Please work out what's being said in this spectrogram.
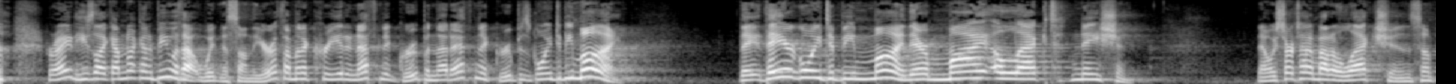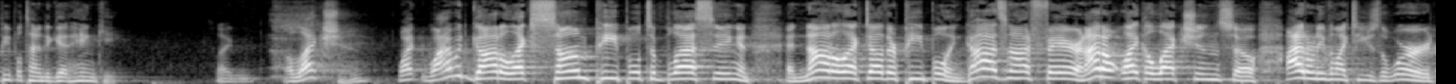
right? He's like, I'm not going to be without witness on the earth. I'm going to create an ethnic group, and that ethnic group is going to be mine. They, they are going to be mine. They're my elect nation. Now, we start talking about election, some people tend to get hinky. Like, election? Why, why would God elect some people to blessing and, and not elect other people? And God's not fair, and I don't like elections, so I don't even like to use the word.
